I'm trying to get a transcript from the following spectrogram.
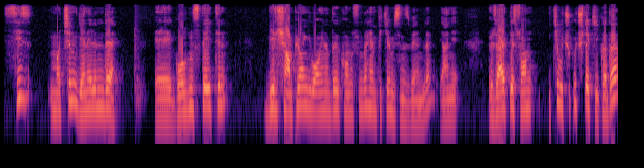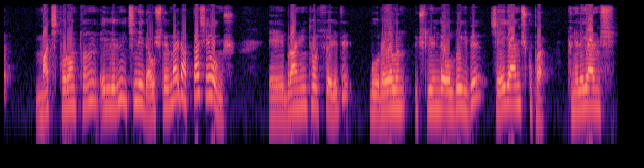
Siz maçın genelinde e, Golden State'in bir şampiyon gibi oynadığı konusunda hem fikir misiniz benimle? Yani özellikle son 2,5-3 dakikada maç Toronto'nun ellerinin içindeydi, avuçlarındaydı. Hatta şey olmuş. E, Brian Winters söyledi. Bu Real'ın üçlüğünde olduğu gibi şeye gelmiş kupa. Tünele gelmiş.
